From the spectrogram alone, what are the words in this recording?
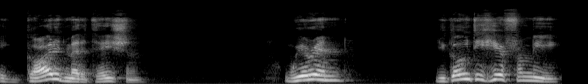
a guided meditation wherein you're going to hear from me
